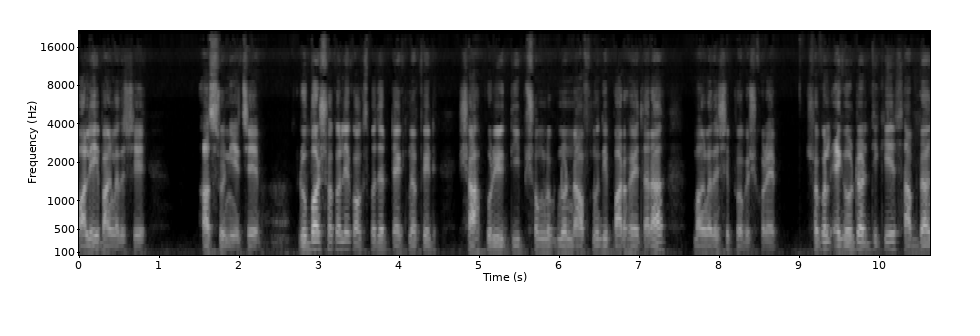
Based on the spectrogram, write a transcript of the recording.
পালিয়ে বাংলাদেশে আশ্রয় নিয়েছে। রোববার সকালে কক্সবাজার টেকনাফের শাহপুরীর দ্বীপ সংলগ্ন নাফ নদী পার হয়ে তারা বাংলাদেশে প্রবেশ করে। সকাল এগারোটার দিকে সাবডাং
